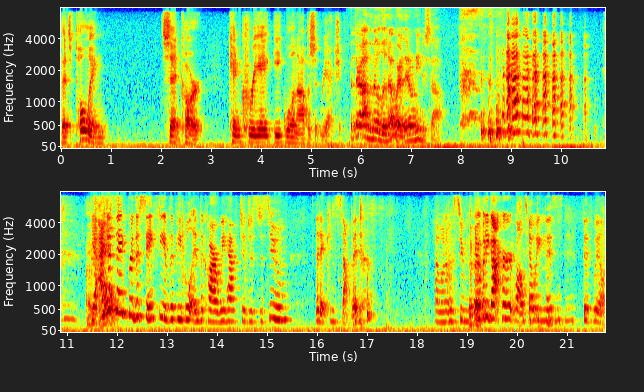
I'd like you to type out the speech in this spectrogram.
that's pulling said cart can create equal and opposite reaction. But they're out in the middle of nowhere. They don't need to stop. yeah, I just think for the safety of the people in the car, we have to just assume that it can stop it. I want to assume that nobody got hurt while towing this fifth wheel.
